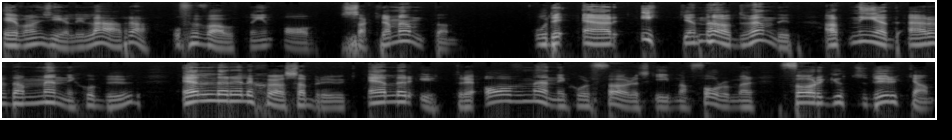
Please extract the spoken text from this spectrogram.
evangelielära och förvaltningen av sakramenten. Och det är icke nödvändigt att nedärvda människobud eller religiösa bruk eller yttre av människor föreskrivna former för gudsdyrkan,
